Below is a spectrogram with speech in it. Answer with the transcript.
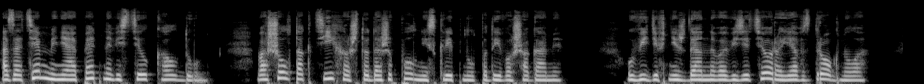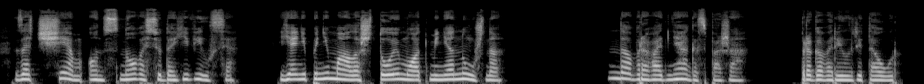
А затем меня опять навестил колдун. Вошел так тихо, что даже пол не скрипнул под его шагами. Увидев нежданного визитера, я вздрогнула. Зачем он снова сюда явился? Я не понимала, что ему от меня нужно. «Доброго дня, госпожа», — проговорил Ритаур.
